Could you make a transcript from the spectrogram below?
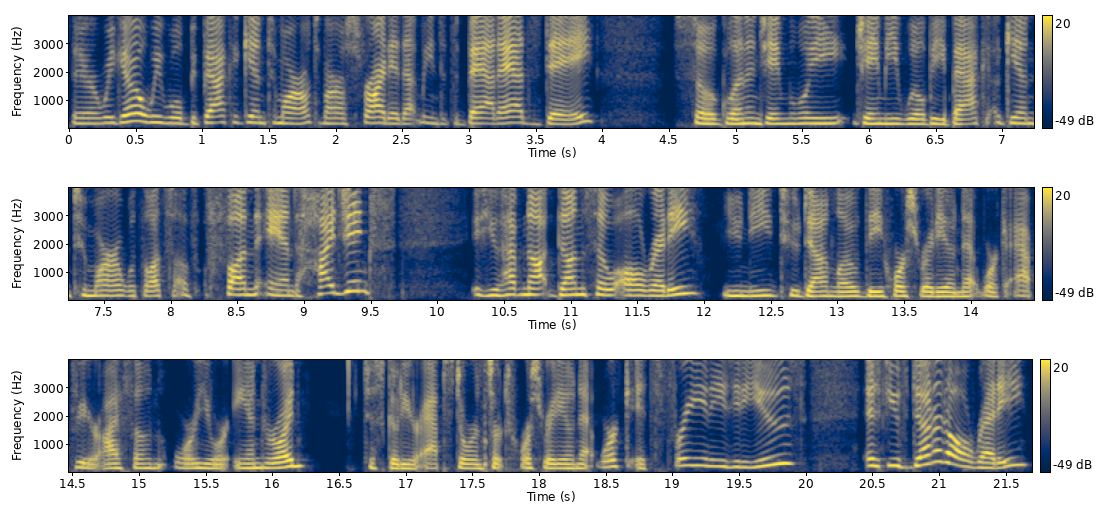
There we go. We will be back again tomorrow. Tomorrow's Friday. That means it's Bad Ads Day. So Glenn and Jamie, Jamie will be back again tomorrow with lots of fun and hijinks. If you have not done so already, you need to download the Horse Radio Network app for your iPhone or your Android. Just go to your app store and search Horse Radio Network. It's free and easy to use. And if you've done it already,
